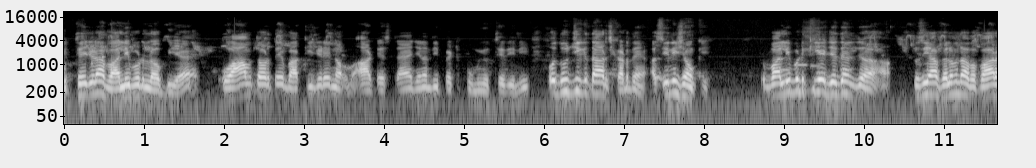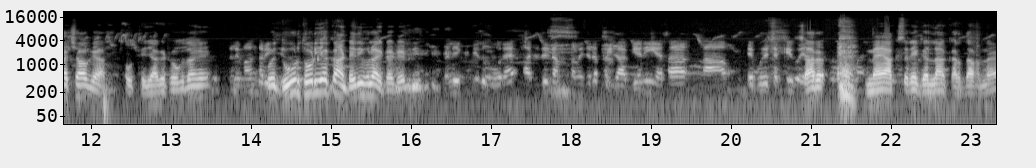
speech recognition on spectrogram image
ਉੱਥੇ ਜਿਹੜਾ ਬਾਲੀਵੁੱਡ ਲੌਬੀ ਹੈ, ਉਹ ਆਮ ਤੌਰ ਤੇ ਬਾਕੀ ਜਿਹੜੇ ਆਰਟਿਸਟ ਹੈ, ਜਿਨ੍ਹਾਂ ਦੀ ਪਿੱਠ ਭੂਮੀ ਉੱਥੇ ਦੀ ਨਹੀਂ, ਉਹ ਦੂਜੀ ਕਤਾਰ ਚ ਖੜਦੇ ਆ, ਅਸੀਂ ਨਹੀਂ ਸ਼ੌਂਕੀ ਬਾਲੀਵੁੱਡ ਕੀ ਹੈ ਜਦੋਂ ਤੁਸੀਂ ਆ ਫਿਲਮ ਦਾ ਵਪਾਰ ਅੱਛਾ ਹੋ ਗਿਆ, ਉੱਥੇ ਜਾ ਕੇ ਠੋਕ ਦਾਂਗੇ। ਕੋਈ ਦੂਰ ਥੋੜੀ ਹੈ ਘੰਟੇ ਦੀ ਫਲਾਈਟ ਹੈ ਡੇਢ ਦੀ। ਨਾਲੇ ਇੱਕ ਚੀਜ਼ ਹੋਰ ਹੈ ਅੱਜ ਦੇ ਟਾਈਮ ਸਮੇਂ ਜਿਹੜਾ ਪੰਜਾਬੀਆਂ ਨੇ ਐਸਾ ਨਾਮ ਤੇ ਪੂਰੇ ਚੱਕੇ ਹੋਏ ਆ। ਸਰ ਮੈਂ ਅਕਸਰ ਇਹ ਗੱਲਾਂ ਕਰਦਾ ਹੁੰਦਾ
